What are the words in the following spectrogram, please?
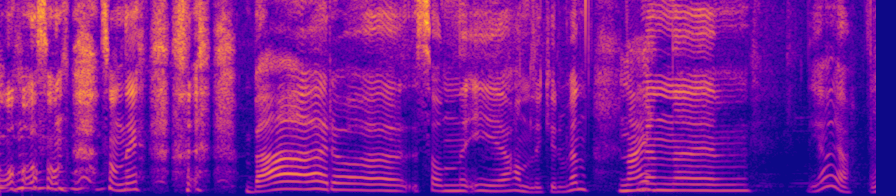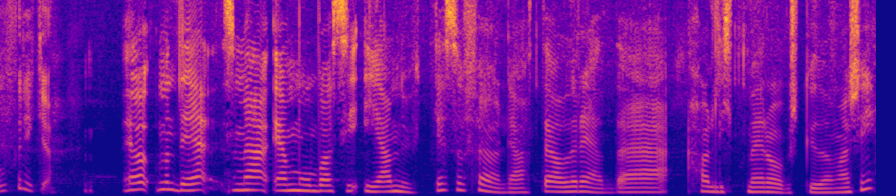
og sånn, sånn i bær og sånn i handlekurven. Nei. Men eh, ja ja, hvorfor ikke? Ja, men det som jeg, jeg må bare si én uke, så føler jeg at jeg allerede har litt mer overskudd av energi.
